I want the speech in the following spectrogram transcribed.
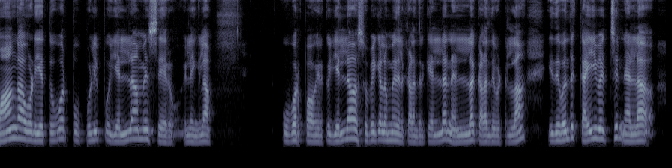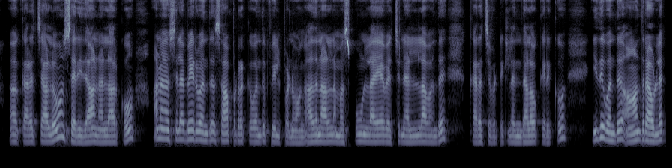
மாங்காவுடைய துவர்ப்பு புளிப்பு எல்லாமே சேரும் இல்லைங்களா? உவர்ப்பாகவும் இருக்கும். எல்லா சுவைகளுமே இதில் கலந்துருக்கு. எல்லாம் நல்லா கலந்து விட்டுடலாம். இது வந்து கை வச்சு நல்லா கரைச்சாலும் சரிதான் நல்லாயிருக்கும். ஆனால் சில பேர் வந்து சாப்பிட்றதுக்கு வந்து ஃபீல் பண்ணுவாங்க. அதனால் நம்ம ஸ்பூன்லையே வச்சு நல்லா வந்து கரைச்சி விட்டுக்கலாம். இந்த அளவுக்கு இருக்கும். இது வந்து ஆந்திராவில்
